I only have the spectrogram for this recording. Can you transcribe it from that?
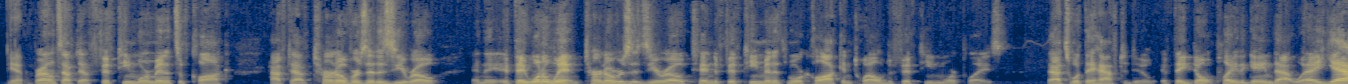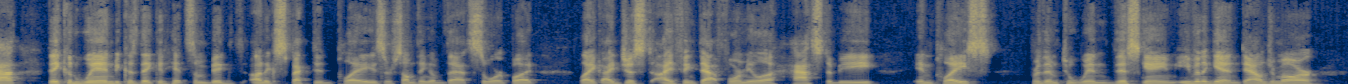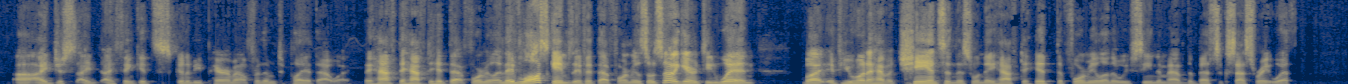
Yeah. Browns have to have 15 more minutes of clock, have to have turnovers at a zero. And they, if they want to win, turnovers at zero, 10 to 15 minutes more clock, and 12 to 15 more plays. That's what they have to do. If they don't play the game that way, yeah, they could win because they could hit some big unexpected plays or something of that sort. But like, I just, I think that formula has to be in place for them to win this game. Even again, down Ja'Marr, uh, I just I, I think it's going to be paramount for them to play it that way. They have to have to hit that formula, and they've lost games they've hit that formula, so it's not a guaranteed win. But if you want to have a chance in this one, they have to hit the formula that we've seen them have the best success rate with.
